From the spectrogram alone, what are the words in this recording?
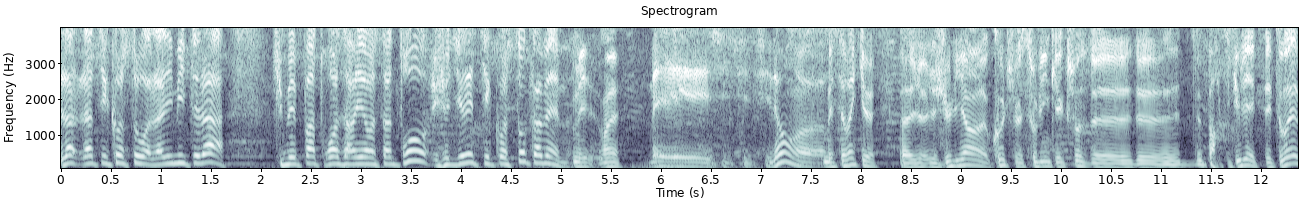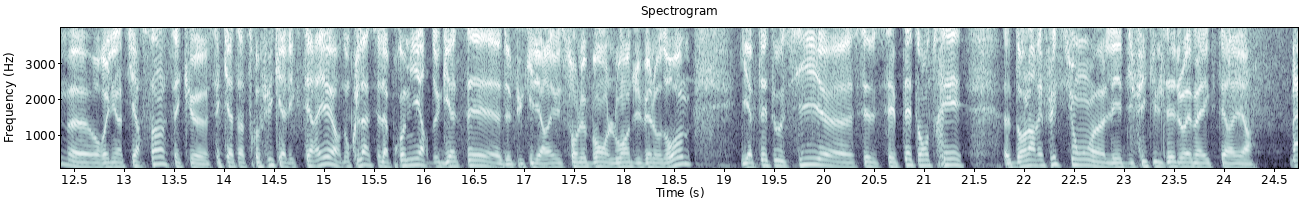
là, là tu es costaud. À la limite, là, tu mets pas trois arrières centraux, je dirais tu es costaud quand même. Mais ouais. Mais si- si- sinon. euh, Mais c'est vrai que euh, Julien, coach, souligne quelque chose de, particulier avec cet OM, euh, Aurélien Tiersin, c'est que c'est catastrophique à l'extérieur. Donc là, c'est la première de Gasset euh, depuis qu'il est arrivé sur le banc, loin du Vélodrome. Il y a peut-être aussi, euh, c'est peut-être entré dans la réflexion euh, les difficultés de l'OM à l'extérieur. Bah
